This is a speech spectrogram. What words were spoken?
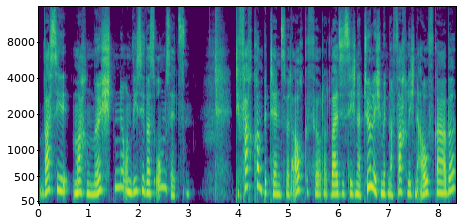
was sie machen möchten und wie sie was umsetzen. Die Fachkompetenz wird auch gefördert, weil sie sich natürlich mit einer fachlichen Aufgabe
